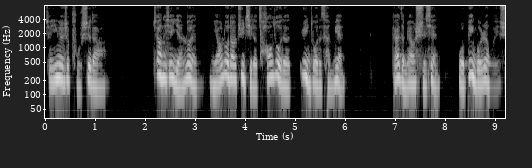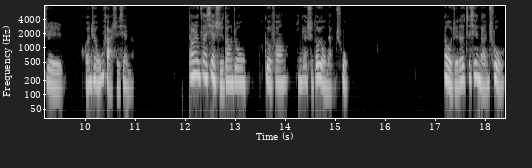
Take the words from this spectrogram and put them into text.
这音乐是普世的，这样的一些言论，你要落到具体的操作的运作的层面，该怎么样实现？我并不认为是完全无法实现的。当然，在现实当中，各方应该是都有难处。那我觉得这些难处，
